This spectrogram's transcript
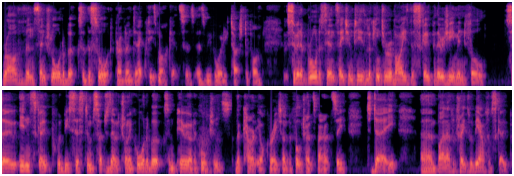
rather than central order books of the sort prevalent in equities markets, as, as we've already touched upon. So, in a broader sense, HMT is looking to revise the scope of the regime in full. So, in scope would be systems such as electronic order books and periodic auctions that currently operate under full transparency. Today, um, bilateral trades would be out of scope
